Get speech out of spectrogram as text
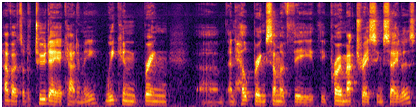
have a sort of two day academy. We can bring um, and help bring some of the, the pro match racing sailors.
